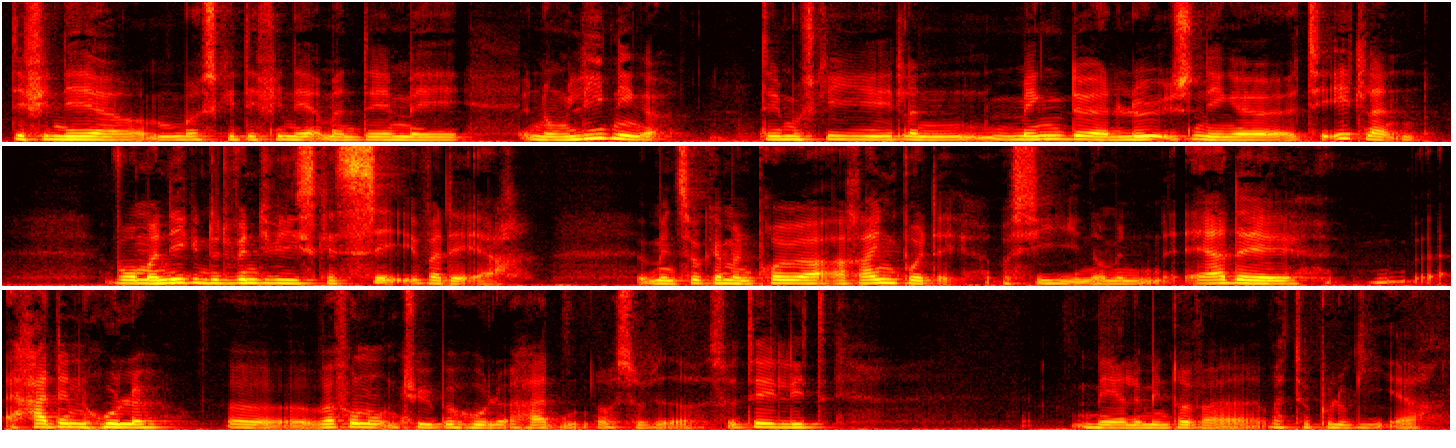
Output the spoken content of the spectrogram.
definerer, måske definerer man det med nogle ligninger, det er måske et eller andet mængde af løsninger til et eller andet, hvor man ikke nødvendigvis skal se, hvad det er. Men så kan man prøve at regne på det og sige, når man er det, har den hulle, øh, hvad for nogle type huller har den, og så videre. Så det er lidt mere eller mindre, hvad, hvad topologi er.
